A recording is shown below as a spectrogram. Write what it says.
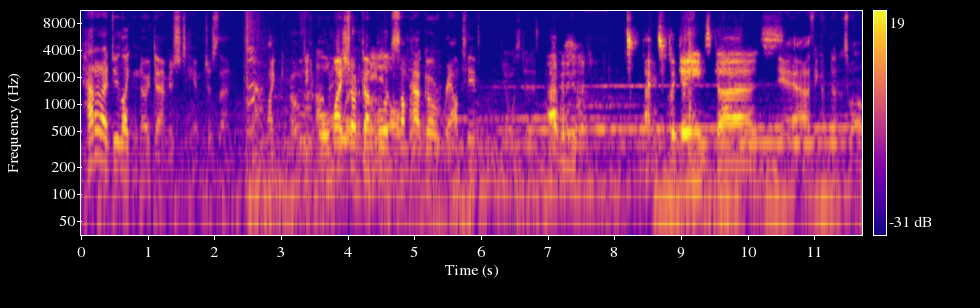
how did I do like no damage to him just then? Like, Oh, did all my shotgun bullets somehow go around him? You almost did it. I'm gonna go. Thanks for the games, guys. Yeah, I think I'm done as well.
